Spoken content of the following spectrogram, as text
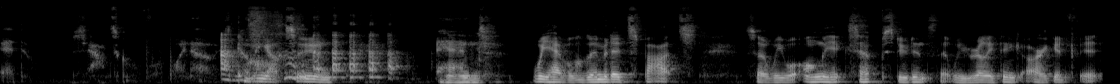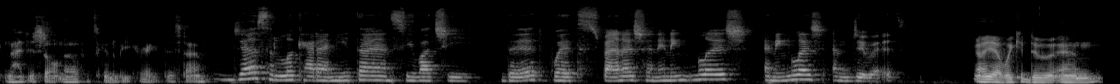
Edu Sound School 4.0 is coming out soon, and we have limited spots. So we will only accept students that we really think are a good fit, and I just don't know if it's going to be great this time. Just look at Anita and see what she did with Spanish and in English and English and do it. Oh yeah, we could do an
